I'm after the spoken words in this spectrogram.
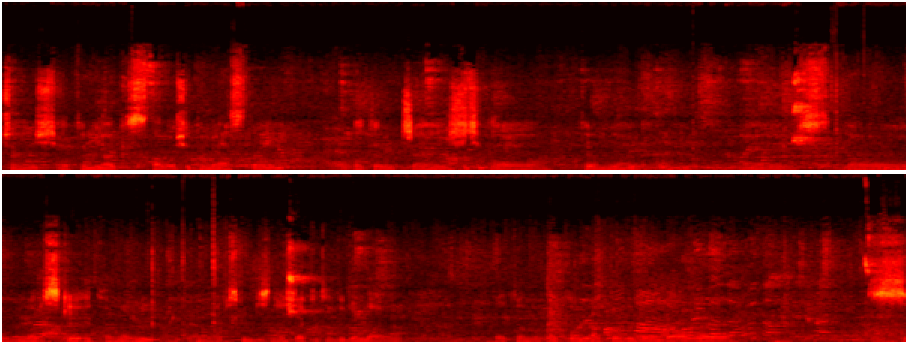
część o tym, jak stało się to miastem. Potem część o tym, jak e, o morskiej ekonomii, morskim biznesie, jak to wyglądało. Potem o tym, jak to wyglądało z...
